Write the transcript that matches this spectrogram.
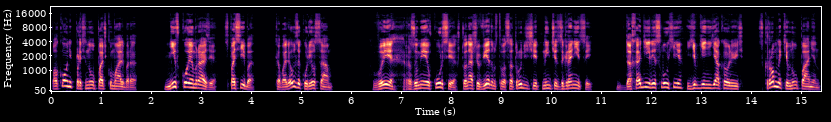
Полковник протянул пачку Мальбора. Ни в коем разе, спасибо. Ковалев закурил сам. Вы, разумею, в курсе, что наше ведомство сотрудничает нынче за границей. Доходили слухи, Евгений Яковлевич. Скромно кивнул Панин.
